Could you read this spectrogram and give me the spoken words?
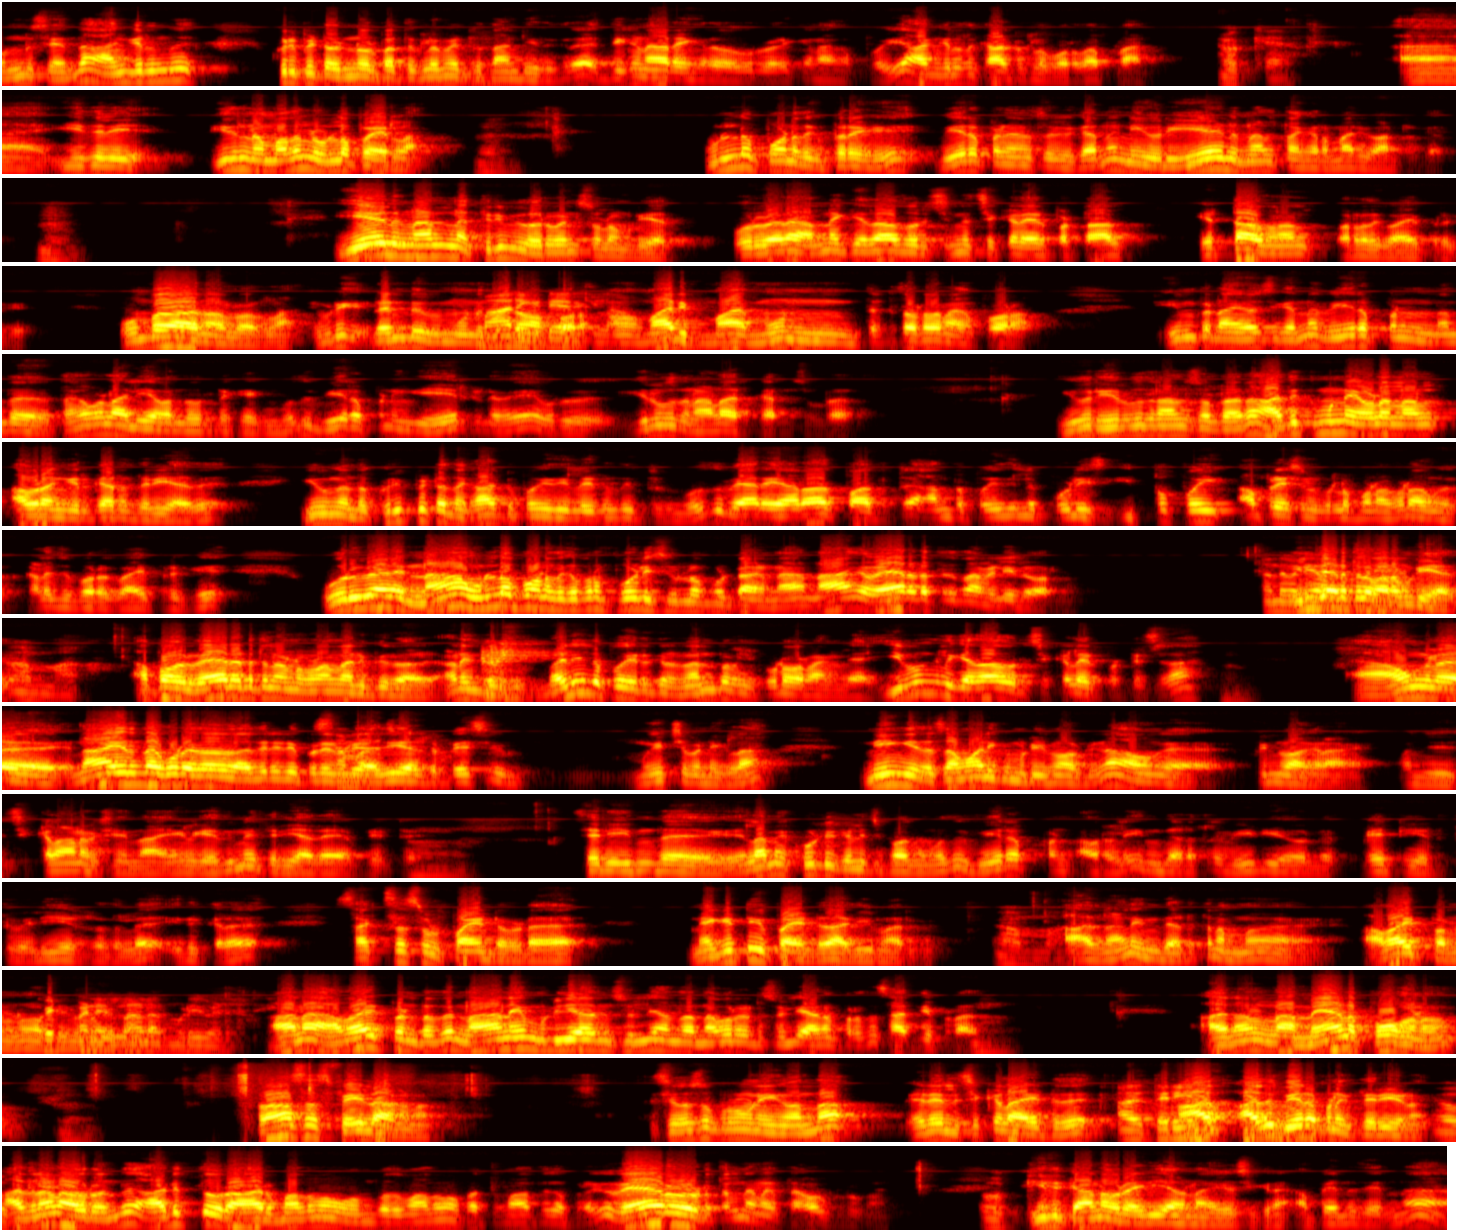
ஒண்ணு சேர்ந்து அங்கிருந்து குறிப்பிட்ட இன்னொரு பத்து கிலோமீட்டர் தாண்டி இருக்கிற திகனாரைங்கிற ஊர் வரைக்கும் நாங்க போய் அங்கிருந்து காட்டுக்குள்ள போறதா பிளான் ஓகே. இதுல இதுல நம்ம முதல்ல உள்ள போயிடலாம். உள்ள போனதுக்கு பிறகு வீரப்பன் என்ன சொல்லியிருக்காருன்னா நீ ஒரு ஏழு நாள் தங்குற மாதிரி வாண்டிருக்காரு. ஏழு நாள் நான் திரும்பி வருவேன்னு சொல்ல முடியாது. ஒருவேளை அன்னைக்கு ஏதாவது ஒரு சின்ன சிக்கல் ஏற்பட்டால் எட்டாவது நாள் வர்றதுக்கு வாய்ப்பு இருக்கு. ஒன்பதாவது நாள் வரலாம். இப்படி ரெண்டு மூணு திட்டமா போறோம். மாறி மூணு திட்டத்தோட நாங்க போறோம். இப்ப நான் யோசிக்கிறேன்னா வீரப்பன் அந்த தகவலாளியா வந்தவர்கிட்ட கேட்கும்போது வீரப்பன் இங்க ஏற்கனவே ஒரு இருபது நாளா இருக்காருன்னு சொல்றாரு. இவர் இருபது நாள் சொல்றாரு. அதுக்கு முன்ன எவ்வளவு நாள் அவர் அங்க இருக்காருன்னு தெரியாது. இவங்க அந்த குறிப்பிட்ட அந்த காட்டு பகுதியில இருந்துட்டு இருக்கும்போது வேற யாராவது பார்த்துட்டு அந்த பகுதியில போலீஸ் இப்ப போய் ஆபரேஷனுக்குள்ள போனா கூட அவங்க கலைஞ்சு போறதுக்கு வாய்ப்பு இருக்கு. ஒருவேளை நான் உள்ள போனதுக்கு அப்புறம் போலீஸ் உள்ள போட்டாங்கன்னா நாங்க வேற இடத்துக்கு தான் வெளியில வரணும். இந்த இடத்துல வர முடியாது. அப்ப அவர் வேற இடத்துல நம்ம கொண்டாந்து அனுப்பிடுவாரு. ஆனா இந்த வெளியில போயிருக்கிற நண்பர்கள் கூட வராங்களே இவங்களுக்கு ஏதாவது ஒரு சிக்கல் ஏற்பட்டுச்சுன்னா அவங்கள நான் இருந்தா கூட ஏதாவது அதிரடி பிரிவு. அதிகாரிட்ட பேசி முயற்சி பண்ணிக்கலாம். நீங்க இதை சமாளிக்க முடியுமா அப்படின்னா அவங்க பின்வாங்குறாங்க. கொஞ்சம் சிக்கலான விஷயம் தான் எங்களுக்கு எதுவுமே தெரியாது அப்படின்ட்டு. சரி இந்த எல்லாமே கூட்டி கழிச்சு பார்க்கும்போது வீரப்பன் அவர்களே இந்த இடத்துல வீடியோல பேட்டி எடுத்து வெளியிடுறதுல இருக்கிற சக்சஸ்ஃபுல் பாயிண்டை விட நெகட்டிவ் பாயிண்ட் தான் அதிகமா இருக்கு. அதனால இந்த இடத்த நம்ம அவாய்ட் பண்ணணும் அப்படின்னு ஆனா அவாய்ட் பண்றது நானே முடியாதுன்னு சொல்லி அந்த நபர்கிட்ட சொல்லி அனுப்புறது சாத்தியப்படாது. அதனால நான் மேல போகணும். ப்ராசஸ் ஃபெயில் ஆகணும். சிவசுப்ரமணியம் வந்தா இடையில சிக்கல் ஆயிட்டுது அது வீரப்பனுக்கு தெரியணும். அதனால அவர் வந்து அடுத்த ஒரு ஆறு மாதமோ ஒன்பது மாதமோ பத்து மாதத்துக்கு பிறகு வேற ஒரு இடத்துல எனக்கு தகவல் கொடுக்கணும். இதுக்கான ஒரு ஐடியாவை நான் யோசிக்கிறேன். அப்ப என்ன செய்யணும்னா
